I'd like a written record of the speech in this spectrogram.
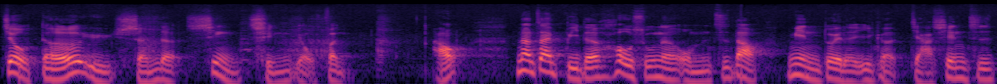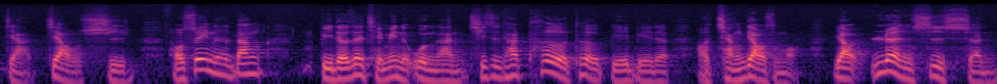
就得与神的性情有份。好，那在彼得后书呢，我们知道面对了一个假先知、假教师。好，所以呢，当彼得在前面的问安，其实他特特别别的啊强调什么？要认识神，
